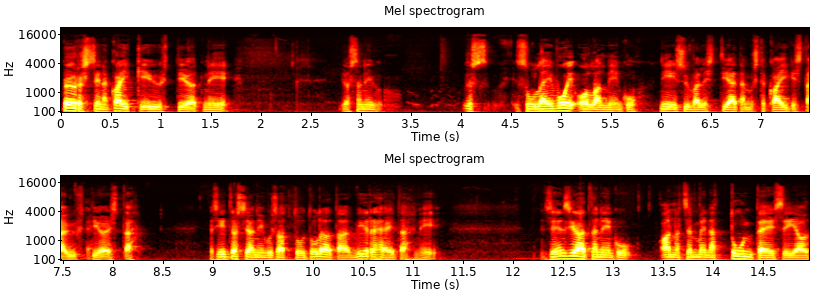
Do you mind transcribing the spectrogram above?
pörssinä kaikki yhtiöt, niin jossa niin, jos sulla ei voi olla niin, kuin niin syvällistä tietämystä kaikista yhtiöistä, ja sitten jos siellä niin kuin sattuu tulee jotain virheitä, niin sen sijaan, että niin kuin annat sen mennä tunteisiin ja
